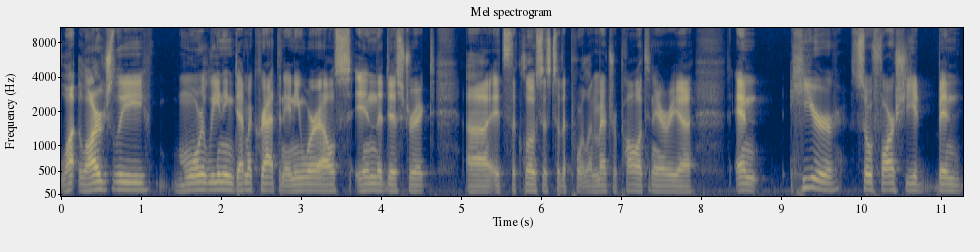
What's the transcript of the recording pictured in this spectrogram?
largely more leaning Democrat than anywhere else in the district. Uh, it's the closest to the Portland metropolitan area. And here, so far, she had been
